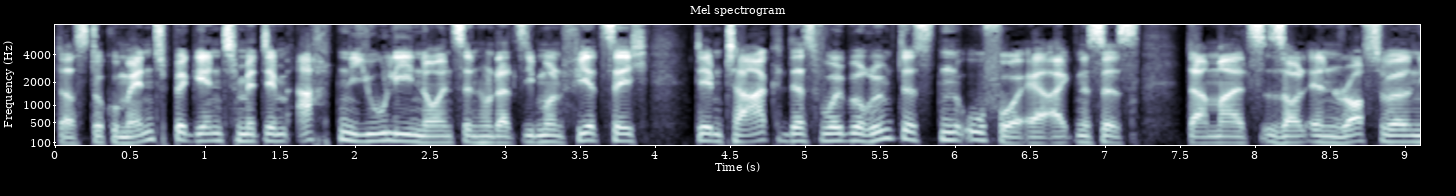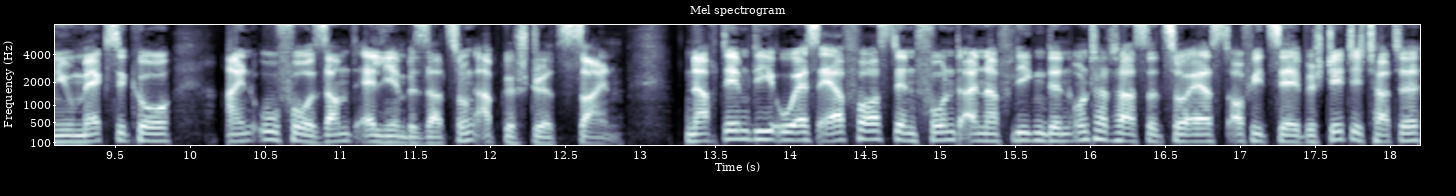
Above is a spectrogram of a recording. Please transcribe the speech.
Das Dokument beginnt mit dem 8. Juli 1947, dem Tag des wohl berühmtesten UFO-Ereignisses. Damals soll in Roswell, New Mexico, ein UFO samt Alienbesatzung abgestürzt sein. Nachdem die US Air Force den Fund einer fliegenden Untertasse zuerst offiziell bestätigt hatte,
